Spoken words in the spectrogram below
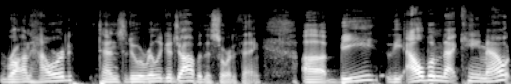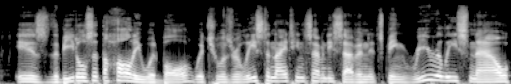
Ron Howard tends to do a really good job with this sort of thing. Uh, B, the album that came out is The Beatles at the Hollywood Bowl, which was released in 1977. It's being re released now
